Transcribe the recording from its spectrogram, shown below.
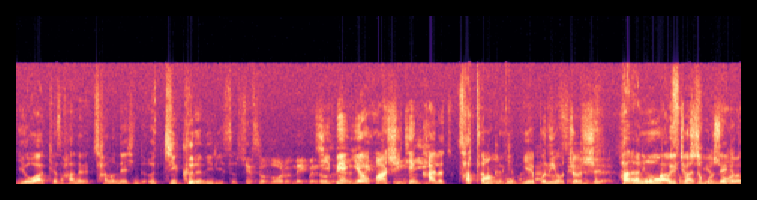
即便耶和华十天开了窗户，也不能有这事。魔鬼就是这么说的。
